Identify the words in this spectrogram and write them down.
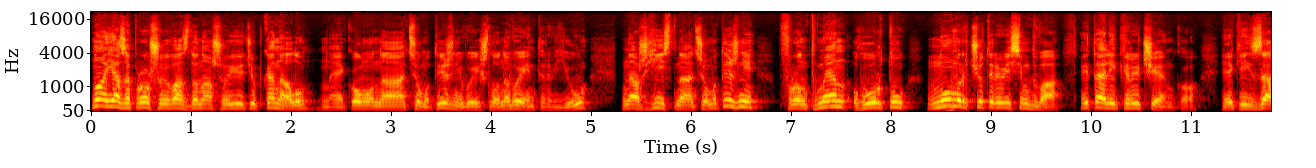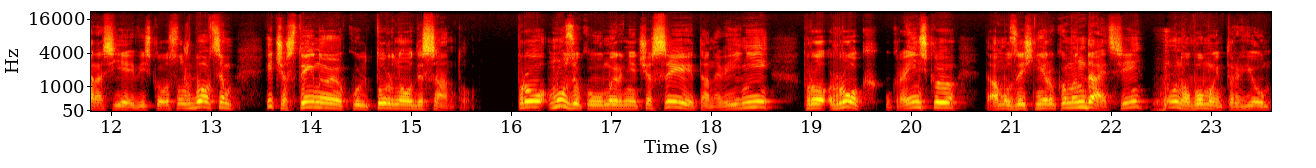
Ну а я запрошую вас до нашого youtube каналу, на якому на цьому тижні вийшло нове інтерв'ю. Наш гість на цьому тижні фронтмен гурту номер 482 Віталій Кириченко, який зараз є військовослужбовцем і частиною культурного десанту. Про музику у мирні часи та на війні, про рок українською та музичні рекомендації у новому інтерв'ю.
